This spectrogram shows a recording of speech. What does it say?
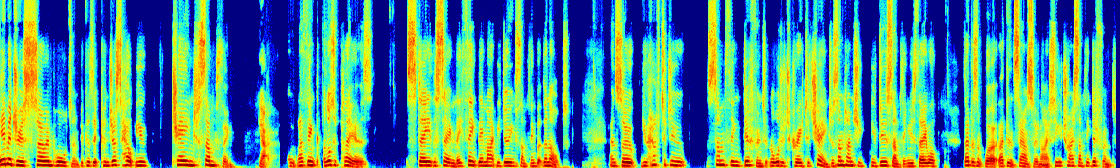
Imagery is so important because it can just help you change something. Yeah. And I think a lot of players stay the same. They think they might be doing something, but they're not. And so you have to do something different in order to create a change. And sometimes you, you do something, you say, well, that doesn't work. That didn't sound so nice. So you try something different.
